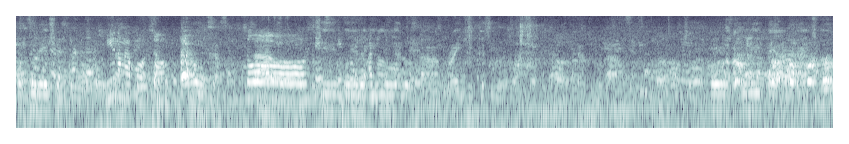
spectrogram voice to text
coordination po ng Yun na nga po. So, roads. so Kasi since po ito naging ano, ano, ah, private kasi yung concept natin So kung nakadulate na yan, kahit siguro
